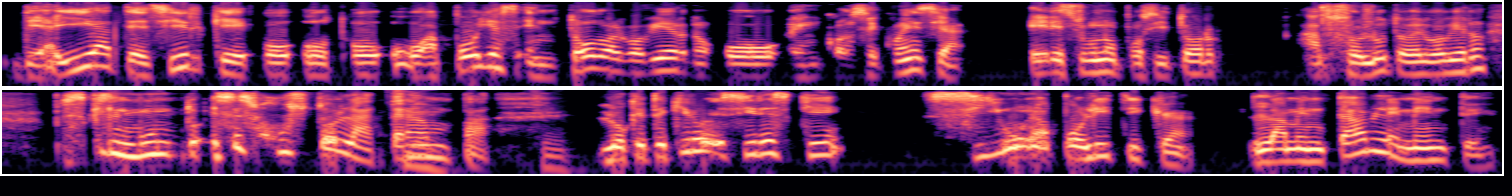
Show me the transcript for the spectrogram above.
de ahí a decir que o, o, apoyas en todo al gobierno o en consecuencia eres un opositor absoluto del gobierno, pues es que el mundo, esa es justo la trampa. Lo que te quiero decir es que si una política lamentablemente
